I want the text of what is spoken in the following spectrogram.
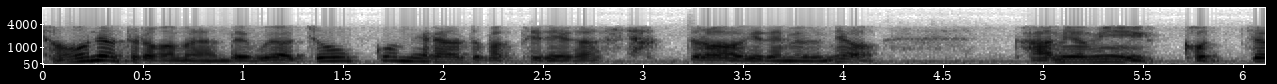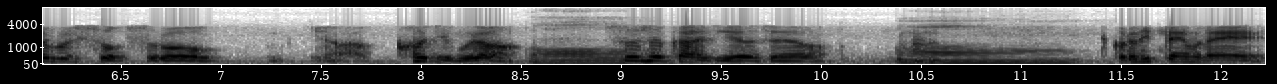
전혀 들어가면 안 되고요. 조금이라도 박테리아가 싹 들어가게 되면요. 감염이 걷잡을 수 없도록 야, 커지고요. 어. 수술까지 이어져요. 어. 그렇기 때문에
